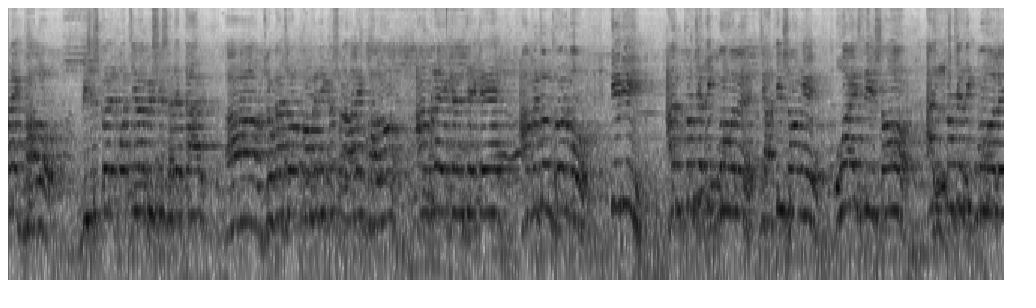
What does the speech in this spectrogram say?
অনেক ভালো। বিশেষ করে পশ্চিমা বিশ্বের সাথে তার যোগাযোগ কমিউনিকেশন অনেক ভালো। আমরা এখান থেকে আবেদন করব। তিনি আন্তর্জাতিক মহলে জাতিসংঘে ওআইসি সহ আন্তর্জাতিক মহলে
